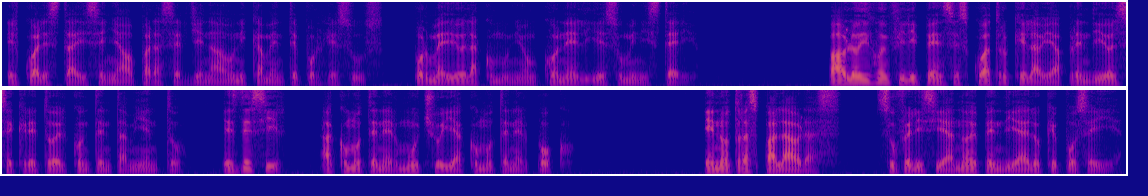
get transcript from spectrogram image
el cual está diseñado para ser llenado únicamente por Jesús, por medio de la comunión con Él y de su ministerio. Pablo dijo en Filipenses 4 que él había aprendido el secreto del contentamiento, es decir, a cómo tener mucho y a cómo tener poco. En otras palabras, su felicidad no dependía de lo que poseía.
